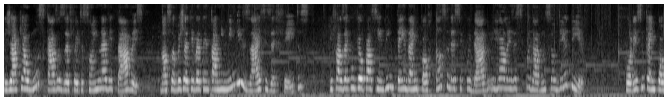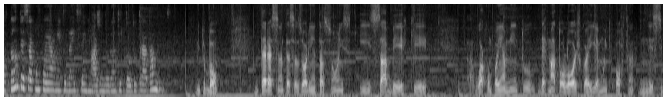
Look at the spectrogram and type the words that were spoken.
e já que em alguns casos os efeitos são inevitáveis, nosso objetivo é tentar minimizar esses efeitos e fazer com que o paciente entenda a importância desse cuidado e realize esse cuidado no seu dia a dia. Por isso que é importante esse acompanhamento da enfermagem durante todo o tratamento. Muito bom. Interessante essas orientações e saber que o acompanhamento dermatológico aí é muito importante nesse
